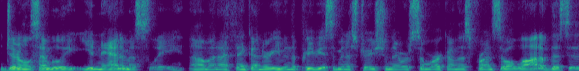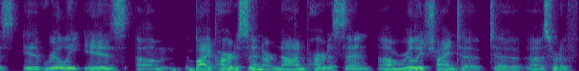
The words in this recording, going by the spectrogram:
the General Assembly unanimously, um, and I think under even the previous administration there was some work on this front. So a lot of this is it really is um, bipartisan or nonpartisan, um, really trying to to uh, sort of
